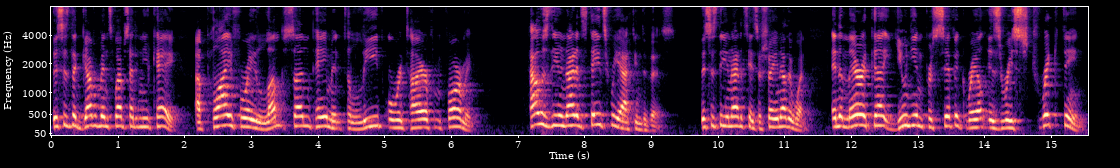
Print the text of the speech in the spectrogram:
This is the government's website in UK. Apply for a lump sum payment to leave or retire from farming. How is the United States reacting to this? This is the United States. I'll show you another one. In America, Union Pacific Rail is restricting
